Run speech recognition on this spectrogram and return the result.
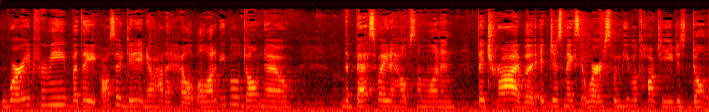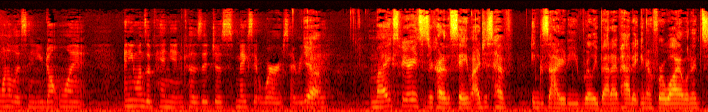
worried for me, but they also didn't know how to help. A lot of people don't know the best way to help someone and they try, but it just makes it worse. When people talk to you, you just don't want to listen. You don't want anyone's opinion because it just makes it worse every Yeah. day. My experiences are kind of the same. I just have anxiety really bad. I've had it, you know, for a while, and it's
